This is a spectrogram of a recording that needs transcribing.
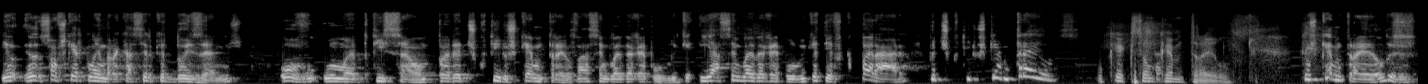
eu, eu só vos quero que lembrar que há cerca de dois anos houve uma petição para discutir os chemtrails na Assembleia da República e a Assembleia da República teve que parar para discutir os chemtrails. o que é que são chemtrails? Os chemtrails,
